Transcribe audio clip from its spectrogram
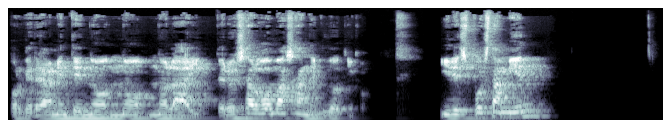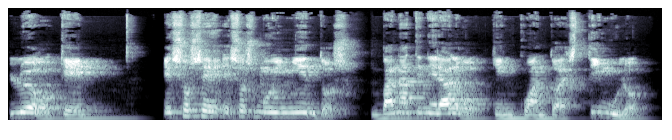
porque realmente no, no, no la hay, pero es algo más anecdótico. Y después también, luego que esos, esos movimientos van a tener algo que en cuanto a estímulo,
